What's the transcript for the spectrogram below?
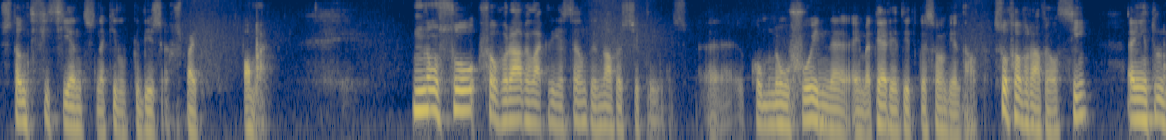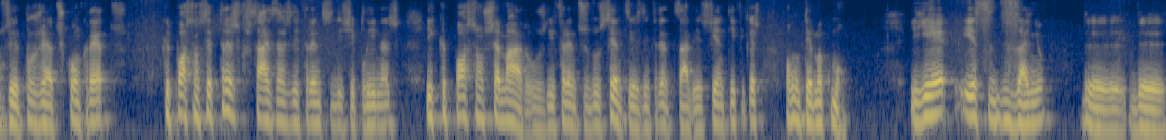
estão deficientes naquilo que diz respeito ao mar. Não sou favorável à criação de novas disciplinas, eh, como não o fui na, em matéria de educação ambiental. Sou favorável, sim, a introduzir projetos concretos que possam ser transversais às diferentes disciplinas e que possam chamar os diferentes docentes e as diferentes áreas científicas para um tema comum. E é esse desenho de, de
